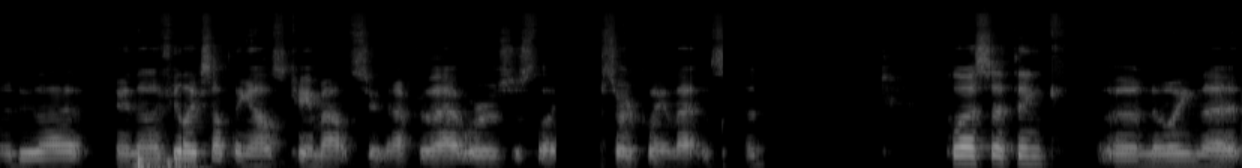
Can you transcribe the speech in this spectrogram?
to do that. And then I feel like something else came out soon after that, where it's just like I started playing that instead. Plus, I think uh, knowing that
